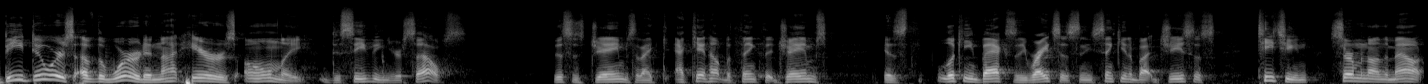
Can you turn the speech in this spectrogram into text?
be doers of the word and not hearers only, deceiving yourselves. This is James, and I, I can't help but think that James is looking back as he writes this, and he's thinking about Jesus teaching Sermon on the Mount,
